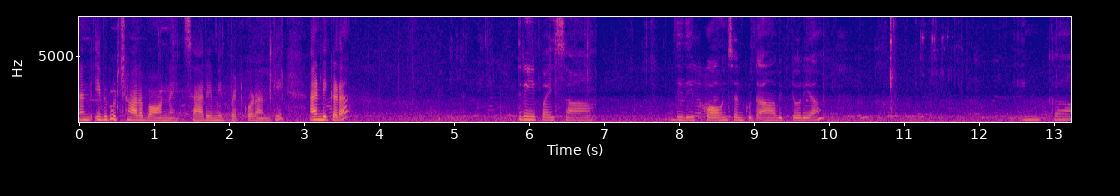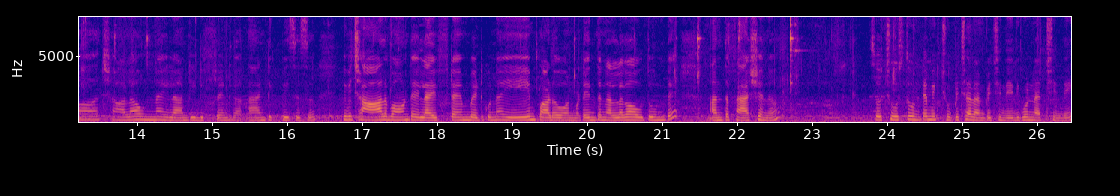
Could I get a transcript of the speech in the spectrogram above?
అండ్ ఇవి కూడా చాలా బాగున్నాయి శారీ మీద పెట్టుకోవడానికి. అండ్ ఇక్కడ త్రీ పైసా. ఇది పౌండ్స్ అనుకుంటా. విక్టోరియా ఇంకా చాలా ఉన్నాయి ఇలాంటి డిఫరెంట్గా యాంటిక్ పీసెస్. ఇవి చాలా బాగుంటాయి లైఫ్ టైం పెట్టుకున్నా ఏం పాడవు అనమాట ఎంత నల్లగా అవుతూ ఉంటే అంత ఫ్యాషన్. సో చూస్తూ ఉంటే మీకు చూపించాలనిపించింది. ఇది కూడా నచ్చింది.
